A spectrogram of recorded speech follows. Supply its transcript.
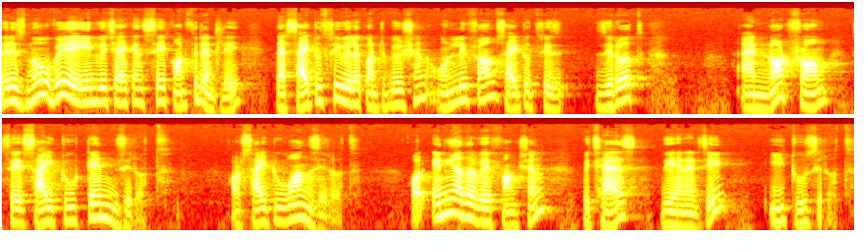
there is no way in which I can say confidently that psi 23 will have contribution only from psi 23 zeroth and not from say psi 2 10 zeroth or psi 2 1 zeroth or any other wave function which has the energy E 2 zeroth.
